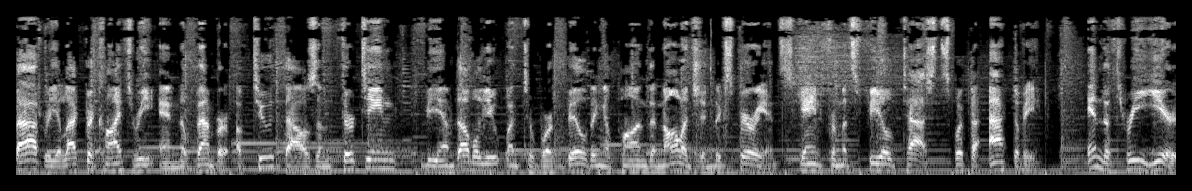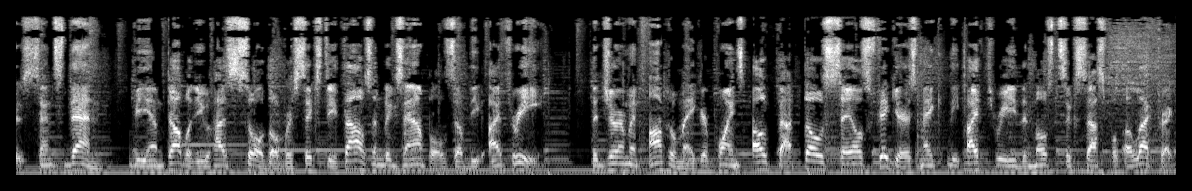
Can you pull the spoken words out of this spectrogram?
battery electric i3 in November of 2013, BMW went to work building upon the knowledge and experience gained from its field tests with the Active-e. In the three years since then, BMW has sold over 60,000 examples of the i3. The German automaker points out that those sales figures make the i3 the most successful electric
